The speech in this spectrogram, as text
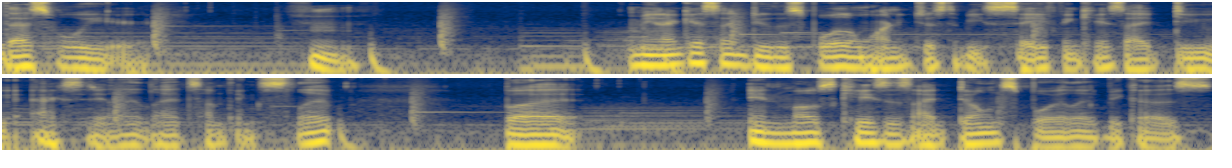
That's weird. Hmm. I mean, I guess I'd do the spoiler warning just to be safe in case I do accidentally let something slip. But in most cases, I don't spoil it because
